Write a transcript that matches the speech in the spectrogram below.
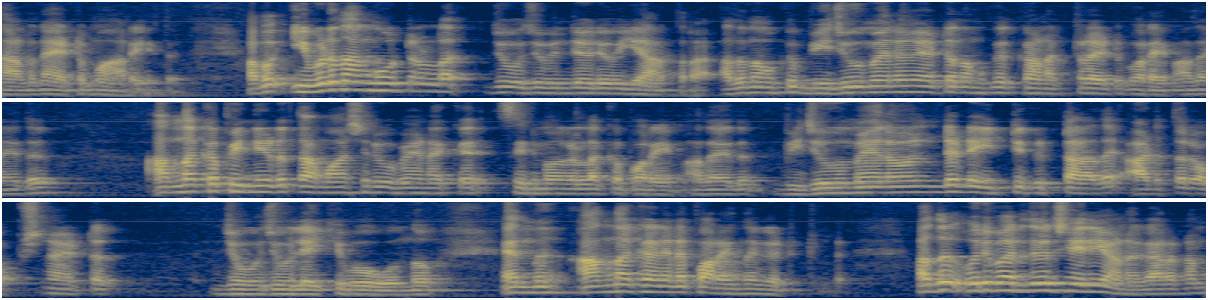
നടനായിട്ട് മാറിയത്. അപ്പോൾ ഇവിടുന്ന് അങ്ങോട്ടുള്ള ജോജുവിന്റെ ഒരു യാത്ര അത് നമുക്ക് ബിജു മേനോനായിട്ട് നമുക്ക് കണക്റ്റഡായിട്ട് പറയാം. അതായത് അന്നൊക്കെ പിന്നീട് തമാശ രൂപേണൊക്കെ സിനിമകളിലൊക്കെ പറയും. അതായത് ബിജു മേനോന്റെ ഡേറ്റ് കിട്ടാതെ അടുത്തൊരു ഓപ്ഷനായിട്ട് ജോജുവിലേക്ക് പോകുന്നു എന്ന് അന്നൊക്കെ അങ്ങനെ പറയുന്നത് കേട്ടിട്ടുണ്ട്. അത് ഒരു പരിധിവരെ ശരിയാണ്. കാരണം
